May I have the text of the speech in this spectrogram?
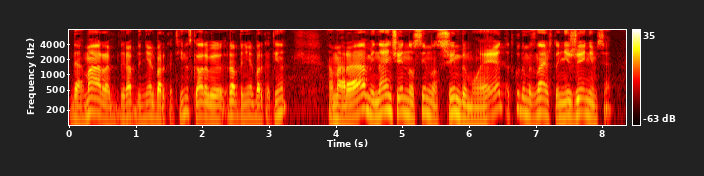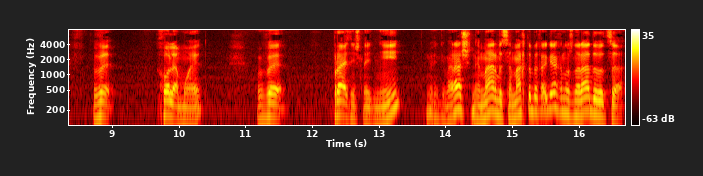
Да, ма Раб Даниэль Баркатина, сказал Раб Даниэль Баркатина. Амара, минайн чейн носим носшим бемуэд. Откуда мы знаем, что не женимся в холя моэд, в праздничные дни. Гемараш, немар, в самахта бехагеха нужно радоваться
